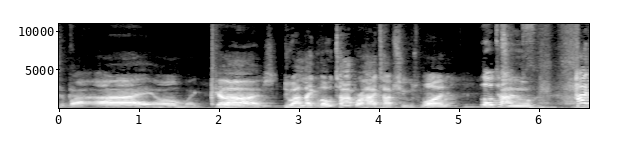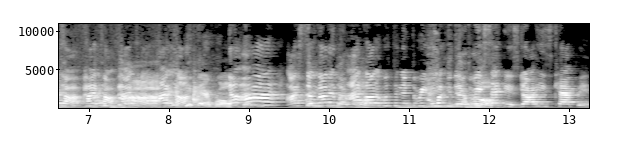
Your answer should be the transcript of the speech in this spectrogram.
To my eye. Oh my gosh. Do I like low top or high top shoes? One, Low top. two, High top, high top, Nah, high top, high top. you get that wrong, No. I, I still got it. I got it within the three, the three wrong? seconds. Y'all, he's capping.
